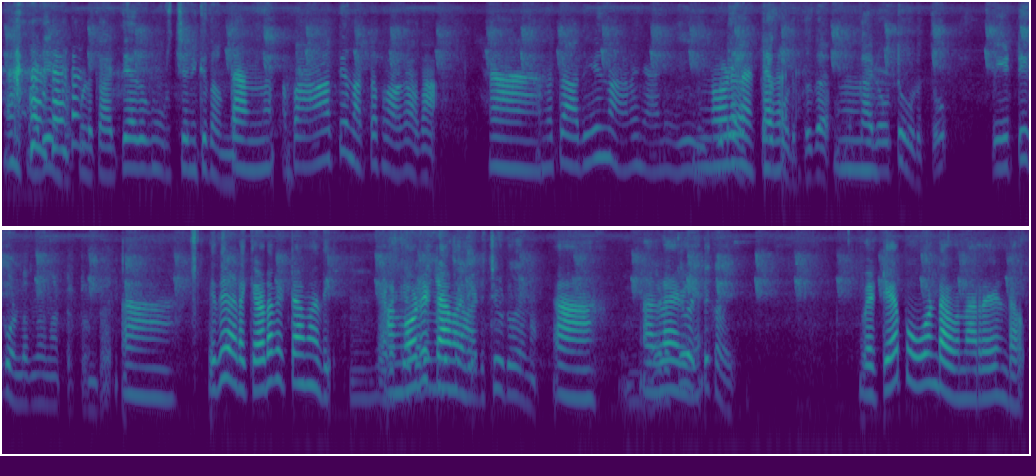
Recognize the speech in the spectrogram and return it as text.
പുള്ളിക്കാരത്തി അത് മുറിച്ച് എനിക്ക് തന്നു. അപ്പൊ ആദ്യം നട്ട ഭാഗം അതാ. എന്നിട്ട് അതിൽ നിന്നാണ് ഞാൻ ഈ. കൊടുത്തത്. കരോട്ട് കൊടുത്തു. വീട്ടിൽ കൊണ്ടുവന്ന് നട്ടിട്ടുണ്ട്. ഇത് ഇടയ്ക്കോടെ വിട്ടാ മതി. അങ്ങോട്ട് ഇട്ടാ മതി. അടിച്ചു വിടുവേണം. വെട്ടിക്കളയും വെട്ടിയാ പൂവുണ്ടാവും നിറയെ ഉണ്ടാവും.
